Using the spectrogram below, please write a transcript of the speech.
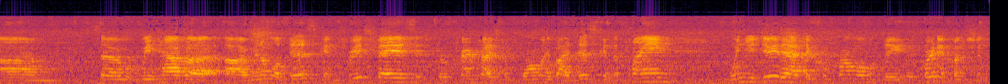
Um, so we have a, a, minimal disk in free space. It's parameterized conformally by disk in the plane. When you do that, the conformal, the coordinate functions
